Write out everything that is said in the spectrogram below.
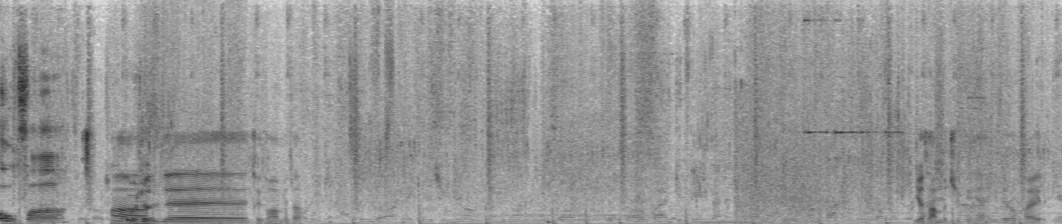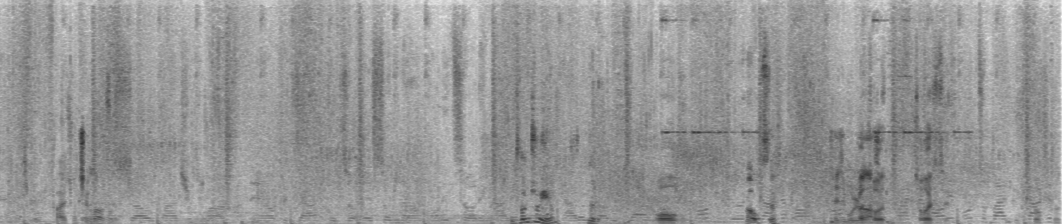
오우 파. 아, 오셨네. 네, 죄송합니다. 이어서 안 붙일게 그냥 이대로 가야겠다. 아니 전 왔어요. 삼중이에요? 네. 오. 아 없어요? 돼지 올려놨어. 저 저거 있어요. 없어 없어.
